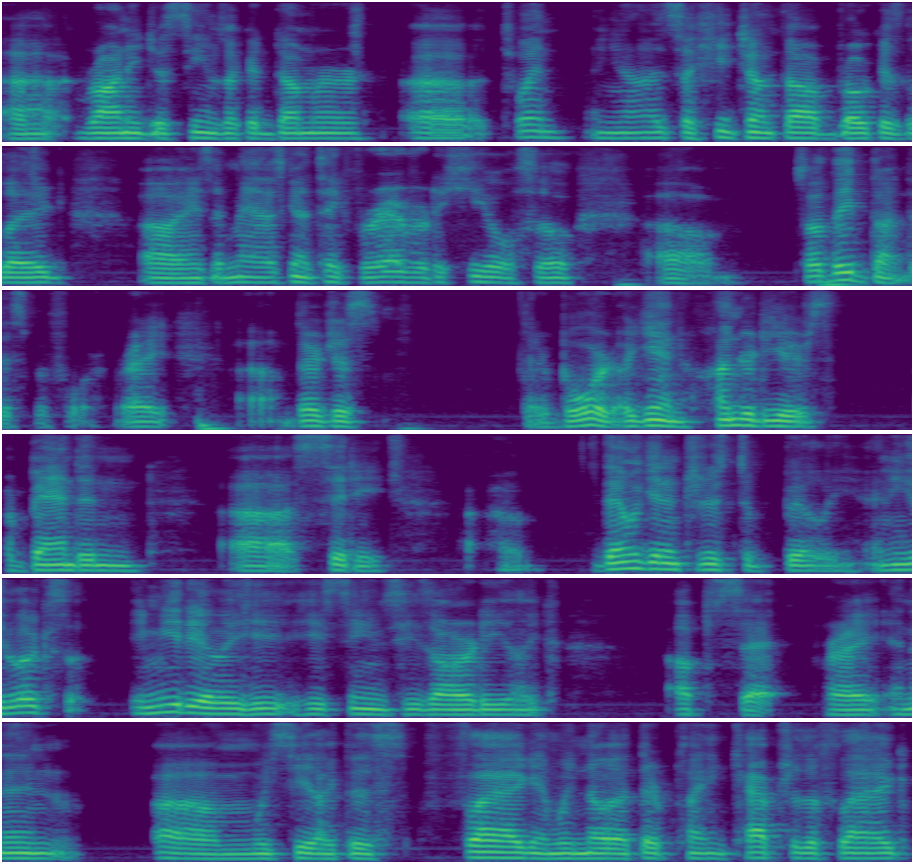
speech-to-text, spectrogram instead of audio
Uh, Ronnie just seems like a dumber uh, twin, you know. So he jumped off, broke his leg. Uh, he's like, man, it's gonna take forever to heal. So, um, so they've done this before, right? Um, they're just they're bored again. Hundred years, abandoned uh, city. Uh, then we get introduced to Billy, and he looks immediately he he seems he's already like upset, right? And then um, we see like this flag, and we know that they're playing capture the flag.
